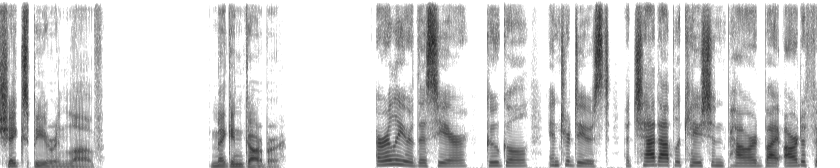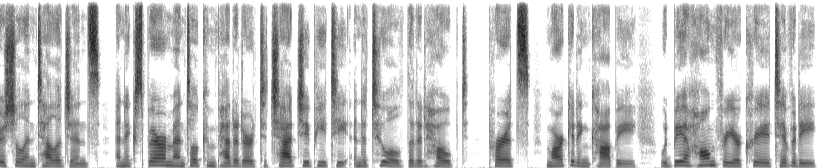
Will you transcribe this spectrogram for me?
Shakespeare in Love. Megan Garber. Earlier this year, Google introduced a chat application powered by artificial intelligence, an experimental competitor to ChatGPT and a tool that it hoped, per its marketing copy, would be a home for your creativity,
